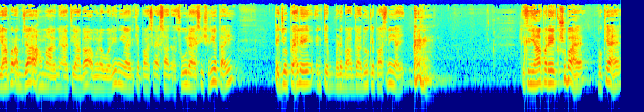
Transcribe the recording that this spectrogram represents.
یہاں پر امجا احم عالم آتی آبا ام الاولین، یا ان کے پاس ایسا رسول، ایسی شریعت آئی کہ جو پہلے ان کے بڑے باپ دادوں کے پاس نہیں آئی۔ لیکن یہاں پر ایک شبہ ہے، وہ کیا ہے؟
